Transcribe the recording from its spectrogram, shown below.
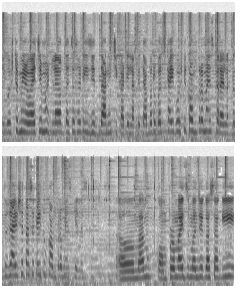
ती गोष्ट मिळवायची म्हटल्यावर त्याच्यासाठी जिद्द आणि चिकाटी लागते. त्याबरोबरच काही गोष्टी कॉम्प्रोमाइज करायला लागतात. तुझ्या आयुष्यात असं काही तू कॉम्प्रोमाइज केलंस का? मॅम कॉम्प्रोमाइज म्हणजे कसं की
